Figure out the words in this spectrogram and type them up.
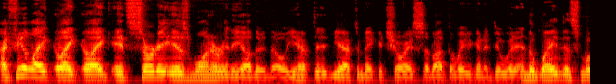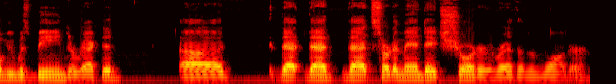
I feel like like like it sort of is one or the other though you have to you have to make a choice about the way you're going to do it and the way this movie was being directed uh that that that sort of mandates shorter rather than longer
